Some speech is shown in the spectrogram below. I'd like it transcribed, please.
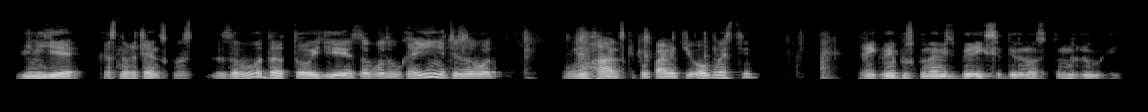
Він є Краснореченського заводу, то є завод в Україні, той завод в Луганській по пам'яті області. Рік випуску навіть зберігся 92-й.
